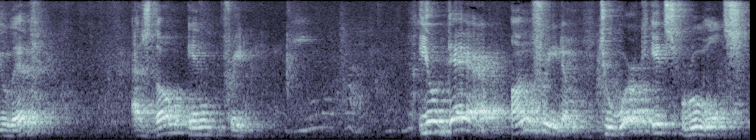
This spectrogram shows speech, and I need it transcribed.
You live as though in freedom. You dare unfreedom to work its rules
